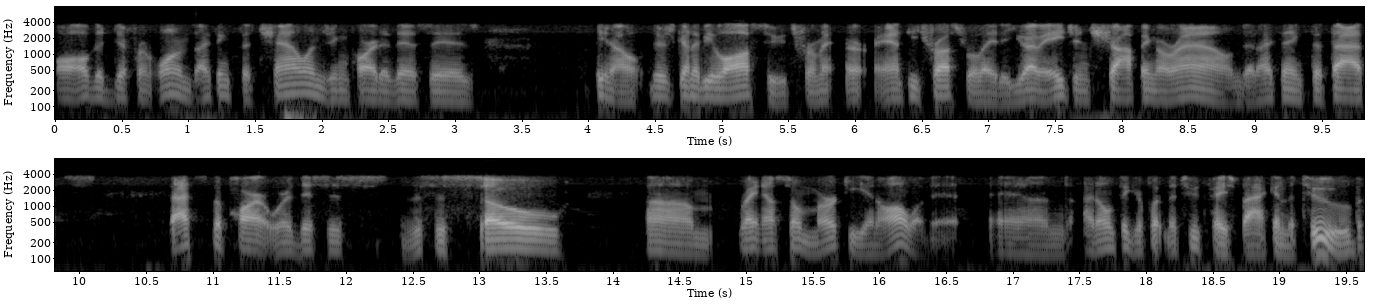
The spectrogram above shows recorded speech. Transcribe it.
all the different ones. I think the challenging part of this is, you know, there's going to be lawsuits from antitrust related. You have agents shopping around, and I think that that's that's the part where this is this is so um, right now so murky in all of it. And I don't think you're putting the toothpaste back in the tube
